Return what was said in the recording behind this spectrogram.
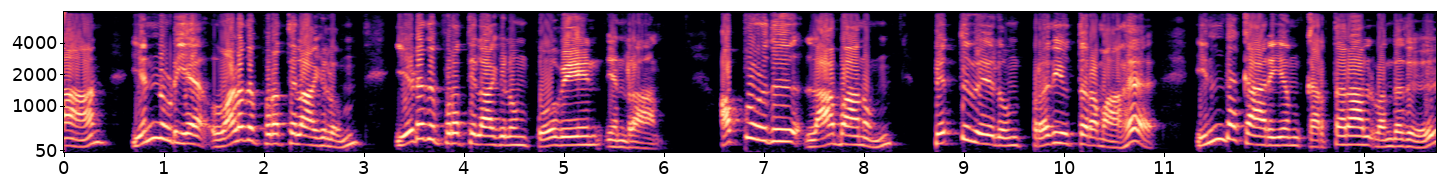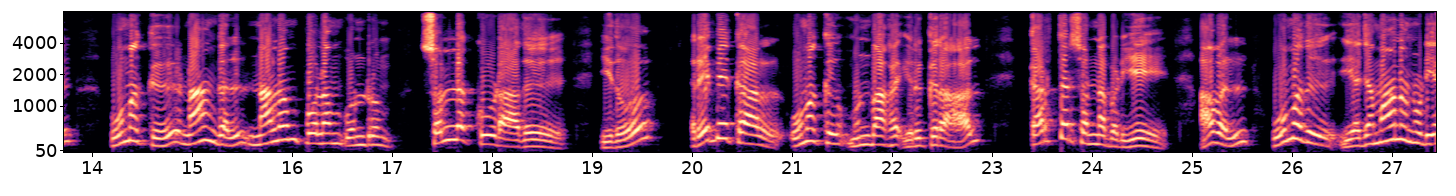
நான் என்னுடைய வலது புறத்திலாகிலும் இடது புறத்திலாகிலும் போவேன் என்றான். அப்பொழுது லாபானும் பெத்துவேலும் பிரதியுத்தரமாக இந்த காரியம் கர்த்தரால் வந்தது. உமக்கு நாங்கள் நலம் புலம் ஒன்றும் சொல்லக்கூடாது. இதோ ரெபேக்கால் உமக்கு முன்பாக இருக்கிறாள். கர்த்தர் சொன்னபடியே அவள் உமது எஜமானனுடைய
